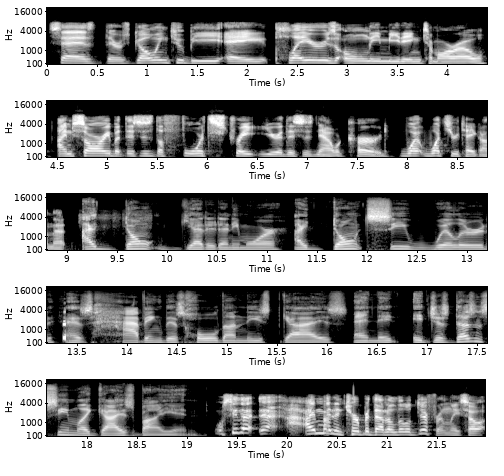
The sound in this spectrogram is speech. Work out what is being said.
says there's going to be a players only meeting tomorrow. I'm sorry, but this is the fourth straight year this has now occurred. What what's your take on that? I don't get it anymore. I don't see Willard as having this hold on these guys and it it just doesn't seem like guys buy in. Well, see that I might interpret that a little differently. So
